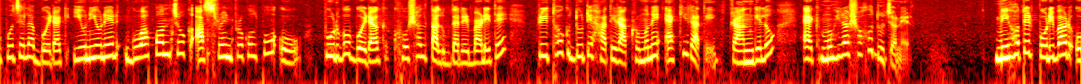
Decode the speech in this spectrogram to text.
উপজেলা বৈরাগ ইউনিয়নের গুয়াপঞ্চক আশ্রয়ণ প্রকল্প ও পূর্ব বৈরাগ ঘোষাল তালুকদারের বাড়িতে পৃথক দুটি হাতির আক্রমণে একই রাতে প্রাণ গেল এক মহিলাসহ দুজনের। নিহতের পরিবার ও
